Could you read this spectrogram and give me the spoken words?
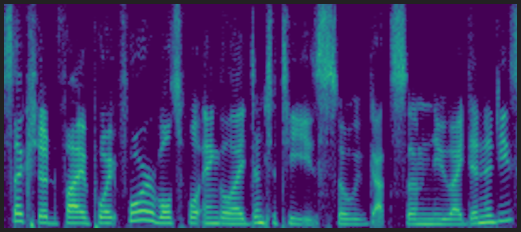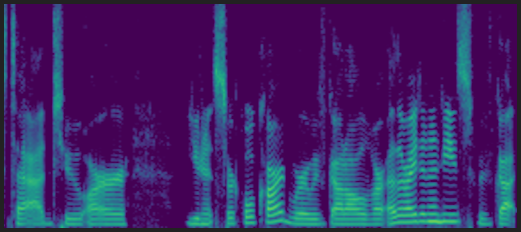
Section 5.4, multiple angle identities. So we've got some new identities to add to our unit circle card where we've got all of our other identities. We've got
